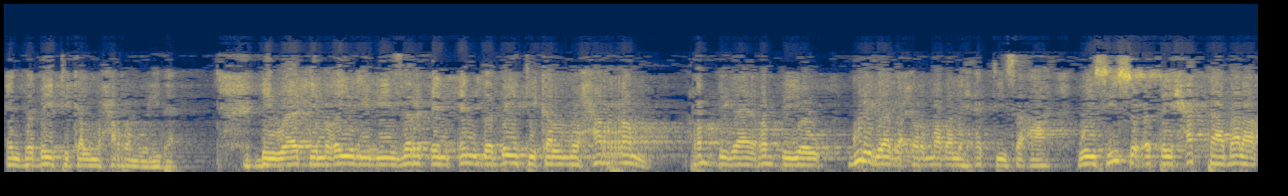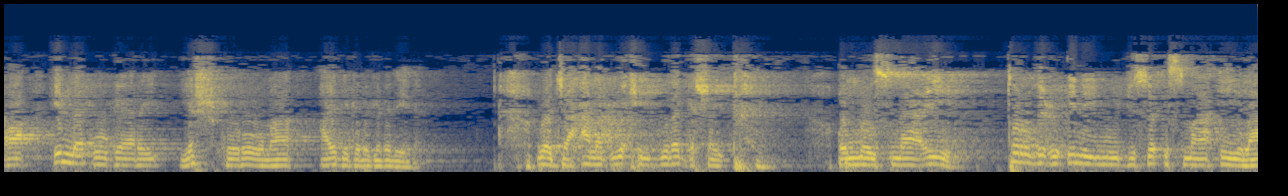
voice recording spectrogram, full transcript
cinda beytika almuxaram weliba. Biwaadin hayri dii zarcin cinda beytika almuxaram rabbigaa rabbiyow gurigaaga xurmada leh agtiisa ah way sii socotay xataa balaqa ilaa uu gaaray yashkuruuna aayadda gabagabadeeda. Wa jacalad waxay guda gashay. Ummu ismaaciil turdicu inay nuujiso ismaaciila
